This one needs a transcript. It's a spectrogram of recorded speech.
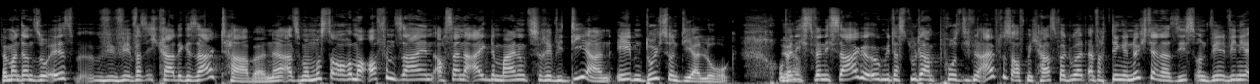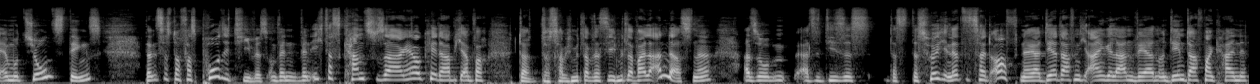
wenn man dann so ist, wie, wie, was ich gerade gesagt habe, ne? also man muss doch auch immer offen sein, auch seine eigene Meinung zu revidieren, eben durch so einen Dialog. Und ja. wenn ich wenn ich sage irgendwie, dass du da einen positiven Einfluss auf mich hast, weil du halt einfach Dinge nüchterner siehst und weniger Emotionsdings, dann ist das doch was Positives. Und wenn, wenn ich das kann, zu sagen, ja, okay, da habe ich einfach, da, das habe ich mittlerweile, das sehe ich mittlerweile anders, ne? Also, also dieses, das, das höre ich in letzter Zeit oft. Naja, der darf nicht eingeladen werden und dem darf man keine,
